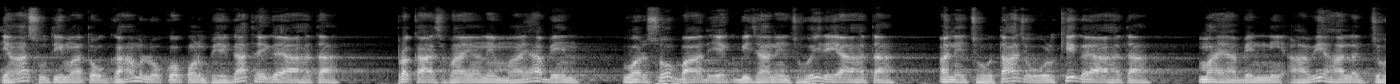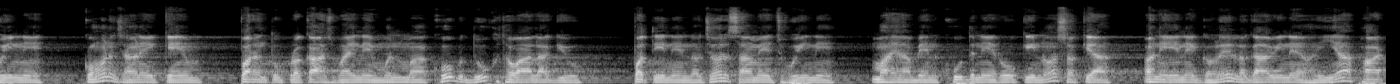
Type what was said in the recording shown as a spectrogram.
ત્યાં સુધીમાં તો ગામ લોકો પણ ભેગા થઈ ગયા હતા. પ્રકાશભાઈ અને માયાબેન વર્ષો બાદ એકબીજાને જોઈ રહ્યા હતા અને જોતા જ ઓળખી ગયા હતા. માયાબેનની આવી હાલત જોઈને કોણ જાણે કેમ, પરંતુ પ્રકાશભાઈને મનમાં ખૂબ દુઃખ થવા લાગ્યું. પતિને નજર સામે જોઈને માયાબેન ખુદને રોકી ન શક્યા અને એને ગળે લગાવીને હૈયા ફાટ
